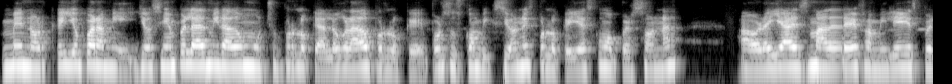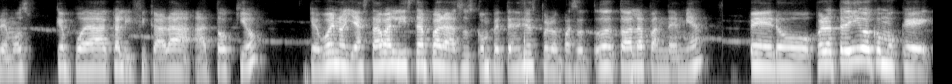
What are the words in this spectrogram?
menor que yo para mí, yo siempre la he admirado mucho por lo que ha logrado, por lo que, por sus convicciones, por lo que ella es como persona. Ahora ya es madre de familia y esperemos que pueda calificar a, Tokio, que bueno, ya estaba lista para sus competencias, pero pasó toda la pandemia. Pero, pero te digo como que,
